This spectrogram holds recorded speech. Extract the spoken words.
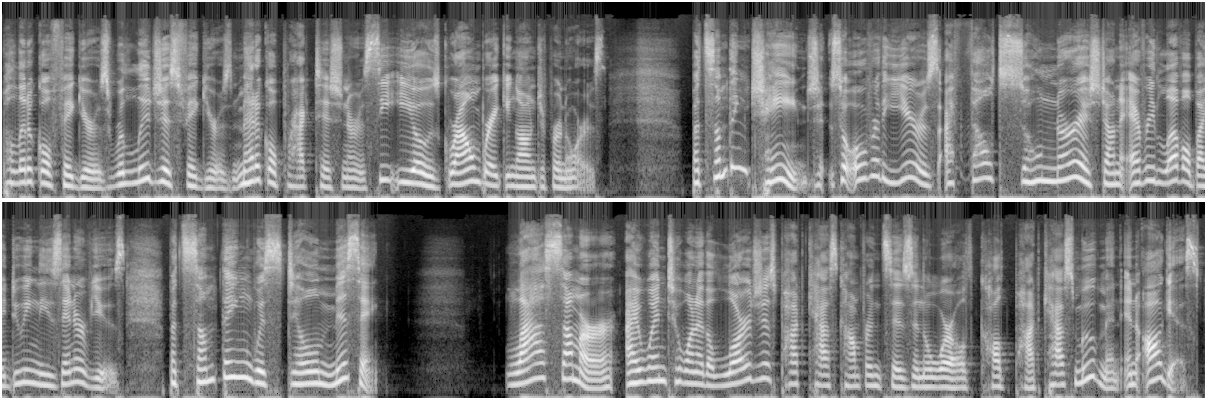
political figures, religious figures, medical practitioners, CEOs, groundbreaking entrepreneurs. But something changed. So over the years, I felt so nourished on every level by doing these interviews, but something was still missing. Last summer, I went to one of the largest podcast conferences in the world called Podcast Movement in August.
